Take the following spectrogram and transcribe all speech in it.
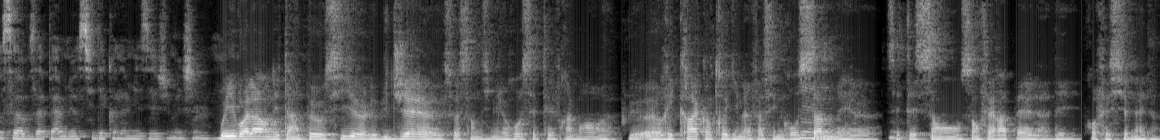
Ça vous a permis aussi d'économiser, j'imagine. Oui, voilà on était un peu aussi euh, le budget 70 euh, 000 euros, c'était vraiment euh, plus euh, ric-rac entre guillemets. Enfin, c'est une grosse mm. somme, mais c'était sans sans faire appel à des professionnels.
